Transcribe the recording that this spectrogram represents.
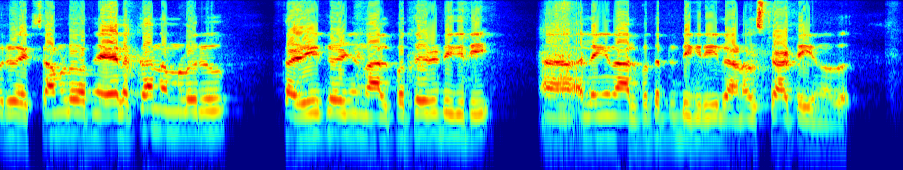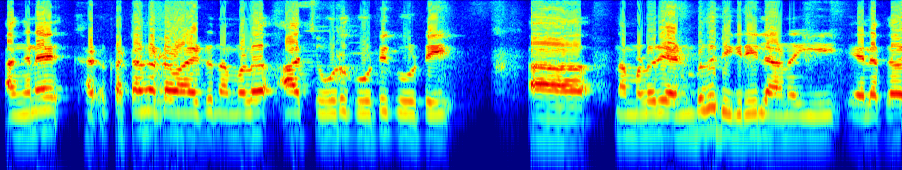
ഒരു എക്സാമ്പിൾ പറഞ്ഞ ഏലക്ക നമ്മളൊരു കഴുകി കഴിഞ്ഞ് നാല്പത്തേഴ് ഡിഗ്രി അല്ലെങ്കിൽ നാല്പത്തെട്ട് ഡിഗ്രിയിലാണ് അത് സ്റ്റാർട്ട് ചെയ്യുന്നത്. അങ്ങനെ ഘട്ടം ഘട്ടമായിട്ട് നമ്മൾ ആ ചൂട് കൂട്ടി കൂട്ടി നമ്മളൊരു എൺപത് ഡിഗ്രിയിലാണ് ഈ ഏലക്ക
